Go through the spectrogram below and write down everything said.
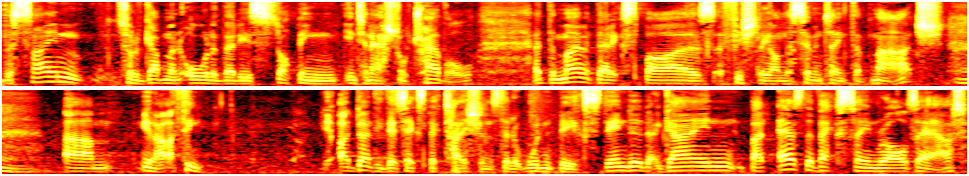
the same sort of government order that is stopping international travel. At the moment, that expires officially on the 17th of March. Um, you know, I think I don't think there's expectations that it wouldn't be extended again, but as the vaccine rolls out,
